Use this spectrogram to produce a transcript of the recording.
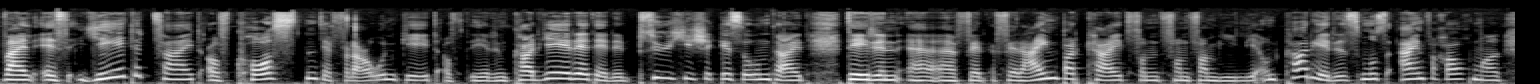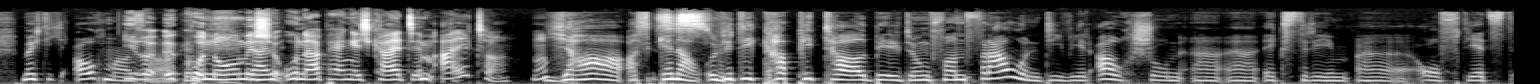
weil es jederzeit auf Kosten der Frauen geht, auf deren Karriere, deren psychische Gesundheit, deren äh, äh Ver Vereinbarkeit von, von Familie und Karriere. Das muss einfach auch mal möchte ich auch mal Ihre sagen. ökonomische Weil, Unabhängigkeit im Alter. Ne? Ja, also genau. Und die Kapitalbildung von Frauen, die wir auch schon äh, äh extrem äh, oft jetzt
